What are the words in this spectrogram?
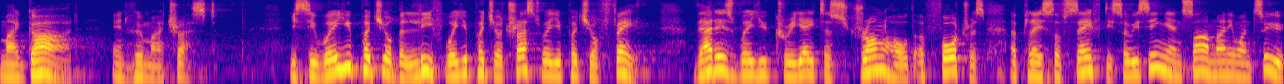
my God in whom I trust. You see, where you put your belief, where you put your trust, where you put your faith, that is where you create a stronghold, a fortress, a place of safety. So we're seeing here in Psalm 91 2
